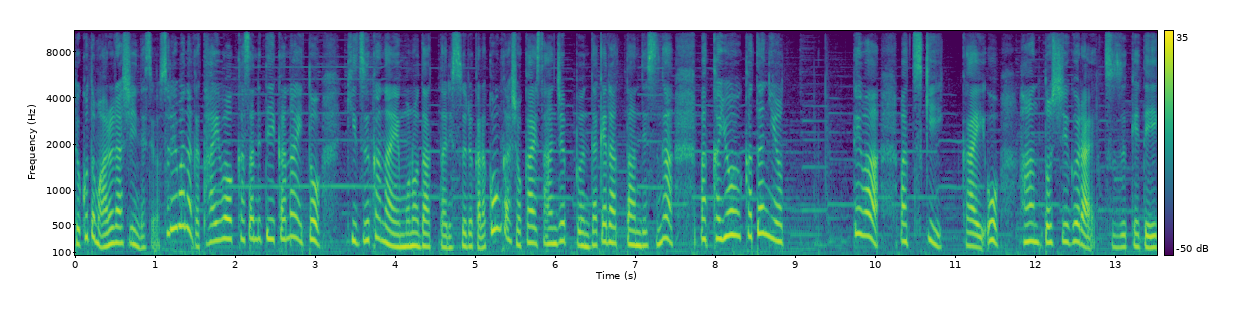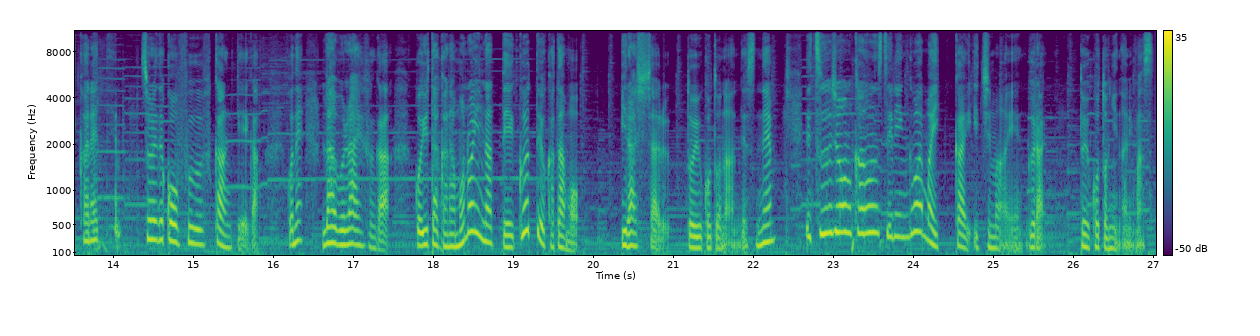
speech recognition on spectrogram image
ということもあるらしいんですよ。それはなんか対話を重ねていかないと気づかないものだったりするから今回初回30分だけだったんですが、まあ、通う方によっては、まあ、月1回を半年ぐらい続けていかれてそれでこう夫婦関係がこう、ね、ラブライフがこう豊かなものになっていくっていう方もいらっしゃるということなんですね。で通常のカウンセリングはま1回1万円ぐらいということになります。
